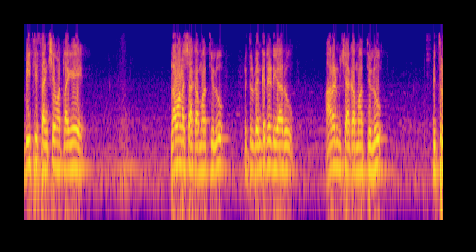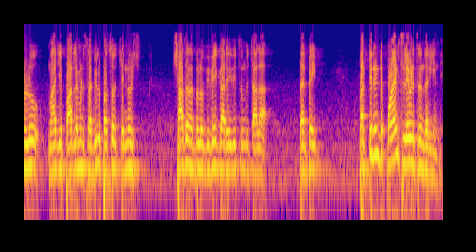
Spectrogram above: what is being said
బీసీ సంక్షేమం అట్లాగే రవాణా శాఖ మాత్యులు మిత్రులు వెంకటరెడ్డి గారు ఆర్ఎండ్ శాఖ మాత్యులు మిత్రులు మాజీ పార్లమెంట్ సభ్యులు ప్రస్తుతం చెన్నూరు శాసనసభ్యులు వివేక్ గారు ఏదైతుందో చాలా దానిపై పర్టినెంట్ పాయింట్స్ లేవనెత్తడం జరిగింది.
